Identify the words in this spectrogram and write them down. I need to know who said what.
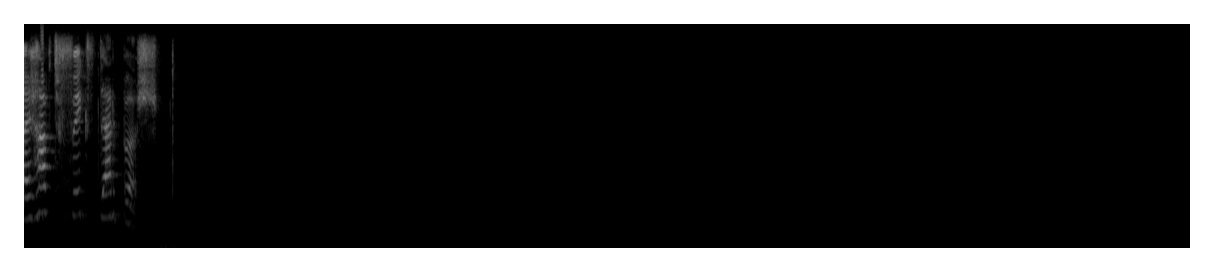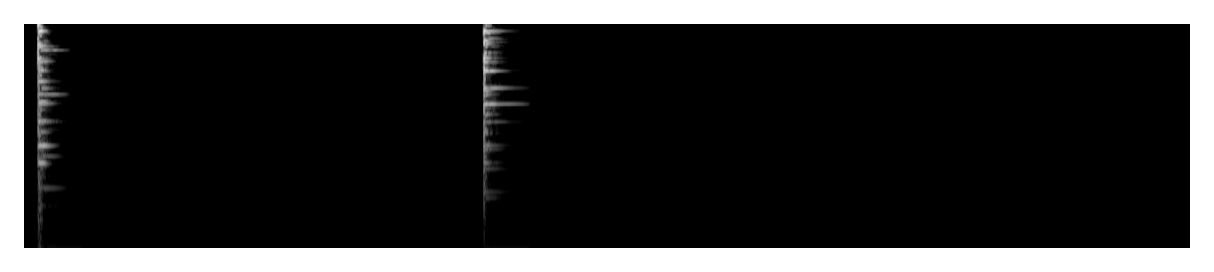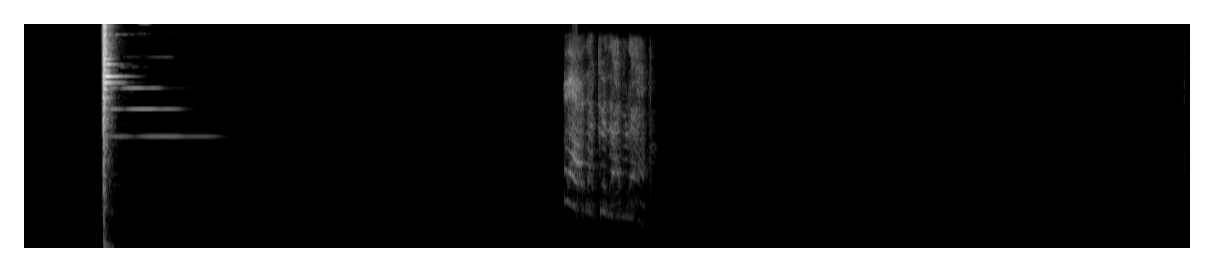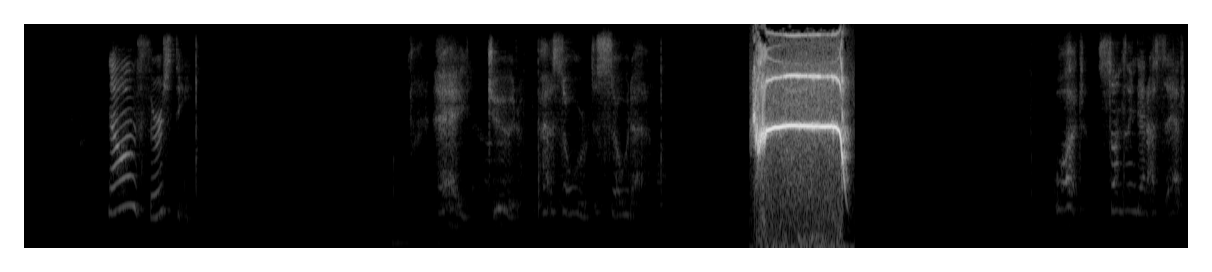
Speaker 1: I have to fix that bush. Abracadabra! Now I'm thirsty. Hey, dude, pass over the soda. What? Something that I said?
